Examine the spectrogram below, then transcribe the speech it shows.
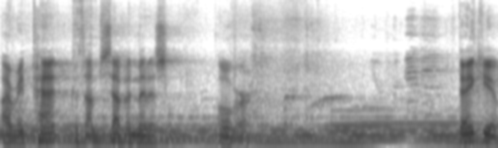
I repent because I'm seven minutes over. Thank you.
